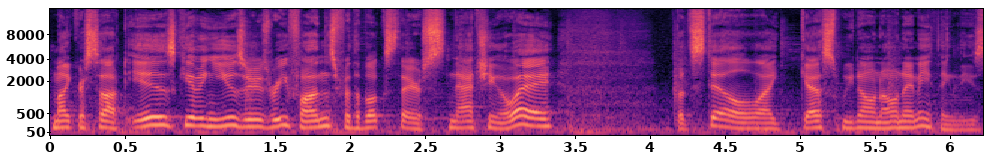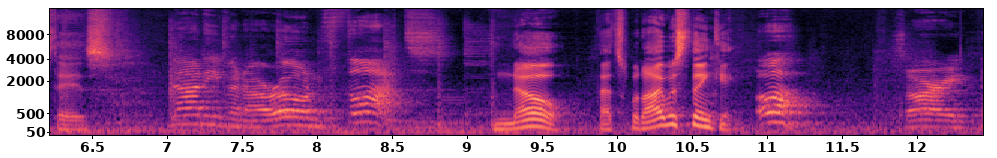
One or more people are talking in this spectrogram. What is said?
Microsoft is giving users refunds for the books they're snatching away, but still, I guess we don't own anything these days. Not even our own thoughts. No, that's what I was thinking. Oh, sorry.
